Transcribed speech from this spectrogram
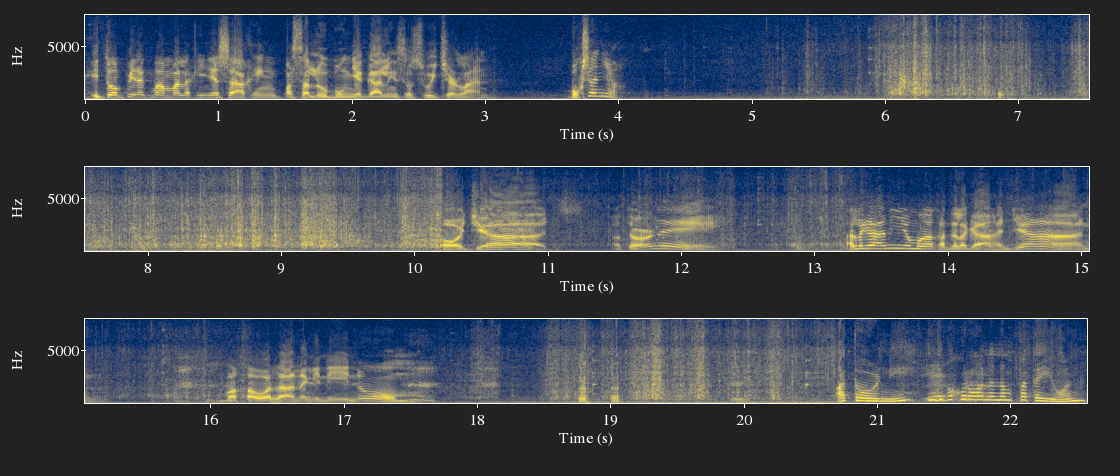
Ito ang pinagmamalaki niya sa aking pasalubong niya galing sa Switzerland. Buksan niyo. Oh, Judge. Attorney. Alagaan niyo yung mga kadalagahan dyan. Baka wala nang iniinom. Attorney, hindi ba corona ng patay yun?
